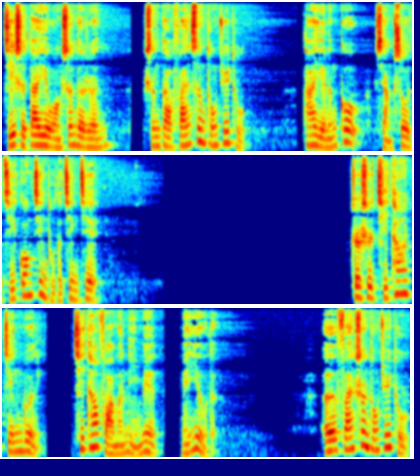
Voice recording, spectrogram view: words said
即使带业往生的人，生到凡圣同居土，他也能够享受极光净土的境界。这是其他经论、其他法门里面没有的。而凡圣同居土，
